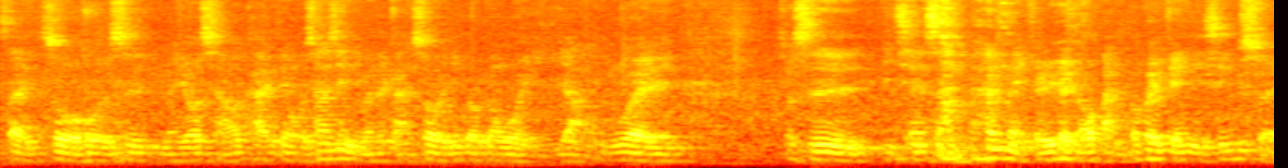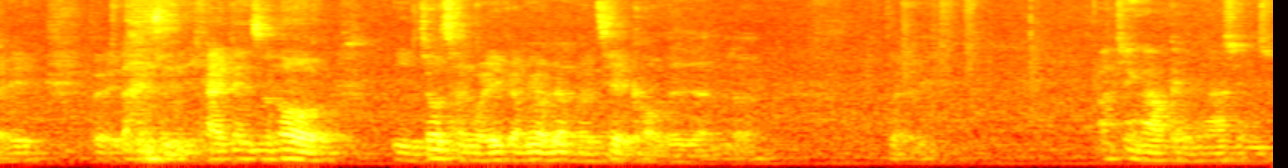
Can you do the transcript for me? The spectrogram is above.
在做，或者是你们有想要开店，我相信你们的感受一定都跟我一样，因为就是以前上班每个月老板都会给你薪水，对，但是你开店之后，你就成为一个没有任何借口的人了。对，阿静还要给人家薪水。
